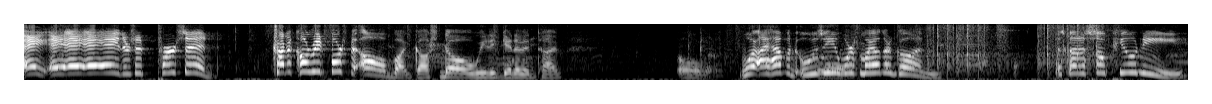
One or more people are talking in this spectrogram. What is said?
Hey, hey, hey, hey, hey, there's a person. Trying to call reinforcement. Oh my gosh, no, we didn't get him in time. Oh no. What? I have an Uzi? Oh. Where's my other gun? This gun is so puny.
